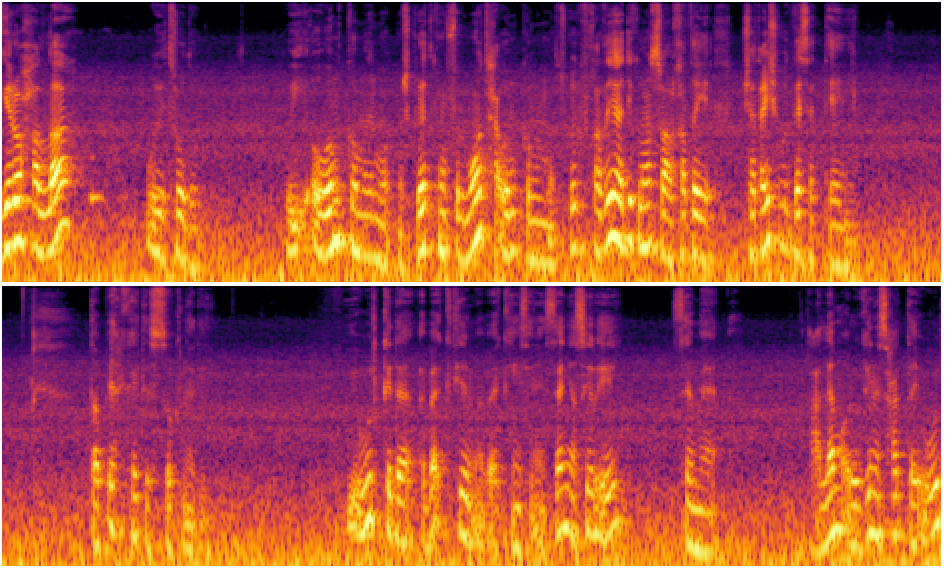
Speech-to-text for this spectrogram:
جه روح الله ويطرده. ويقومكم من الموت. مشكلتكم في الموت هقومكم من الموت. مشكلتكم في الخطية هديكم نصر على الخطية مش هتعيشوا بالجسد تاني. طب إيه حكاية السكنة دي؟ يقول كده آباء كتير من آباء الكنيسة. الإنسان يصير إيه؟ سماء. علامة أوروجينوس حتى يقول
